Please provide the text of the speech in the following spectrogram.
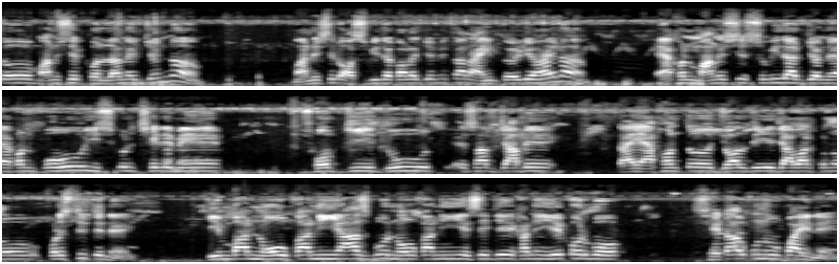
তো মানুষের কল্যাণের জন্য, মানুষের অসুবিধা করার জন্য তো আর আইন তৈরি হয় না। এখন মানুষের সুবিধার জন্য এখন বহু স্কুল ছেলে মেয়ে, সবজি, দুধ এসব যাবে। তাই এখন তো জল দিয়ে যাওয়ার কোনো পরিস্থিতি নেই। কিংবা নৌকা নিয়ে আসব, নৌকা নিয়ে এসে যে এখানে ইয়ে করব, সেটাও কোনো উপায় নেই।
